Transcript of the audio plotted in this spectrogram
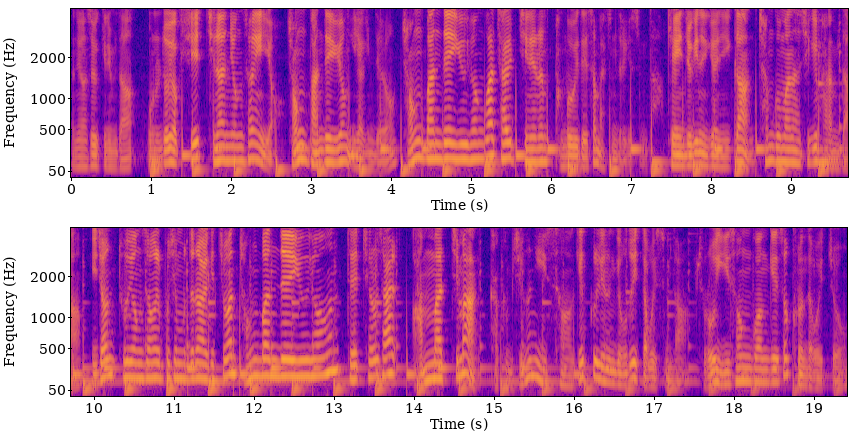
안녕하세요 길입니다. 오늘도 역시 지난 영상에 이어 정반대 유형 이야기인데요. 정반대 유형과 잘 지내는 방법에 대해서 말씀드리겠습니다. 개인적인 의견이니까 참고만 하시기 바랍니다. 이전 두 영상을 보신 분들은 알겠지만 정반대 유형은 대체로 잘 안 맞지만 가끔씩은 이상하게 끌리는 경우도 있다고 했습니다. 주로 이성관계에서 그런다고 했죠.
